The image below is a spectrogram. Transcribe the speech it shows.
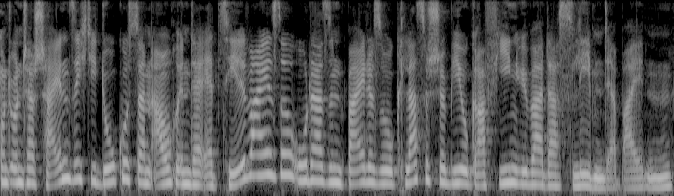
Und unterscheiden sich die Dokus dann auch in der Erzählweise oder sind beide so klassische Biografien über das Leben der beiden?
